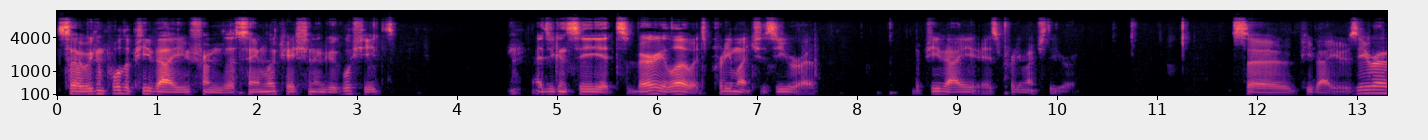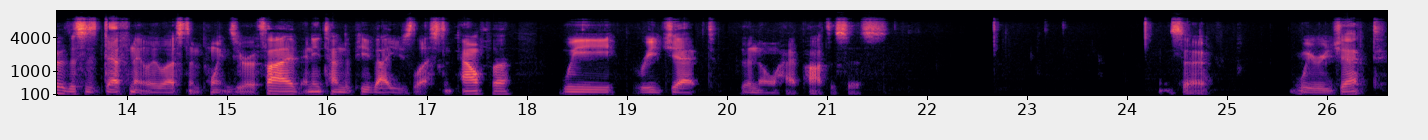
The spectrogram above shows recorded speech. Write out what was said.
So we can pull the p-value from the same location in Google Sheets. As you can see, it's very low. It's pretty much zero. The p-value is pretty much zero. So p-value is zero. This is definitely less than 0.05. Anytime the p-value is less than alpha, we reject the null hypothesis. So we reject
